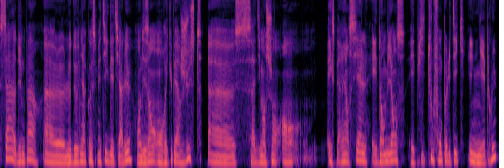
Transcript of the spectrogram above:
Ça, d'une part, euh, le devenir cosmétique des tiers-lieux, en disant on récupère juste euh, sa dimension en expérientielle et d'ambiance, et puis tout le fond politique, il n'y est plus.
